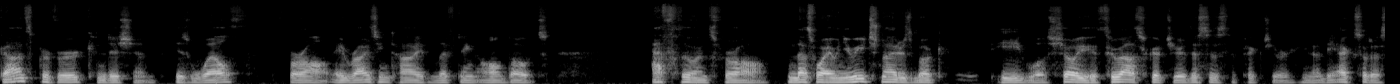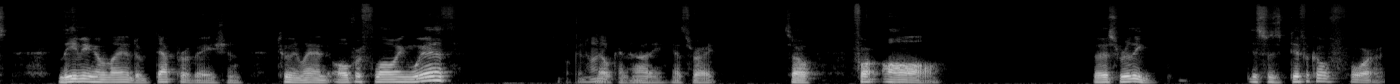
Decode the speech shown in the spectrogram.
God's preferred condition is wealth for all, a rising tide lifting all boats, affluence for all. And that's why when you read Schneider's book, he will show you throughout scripture, this is the picture, you know, the Exodus, leaving a land of deprivation to a land overflowing with milk and honey. Milk and honey, that's right. So for all, this really, this is difficult for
